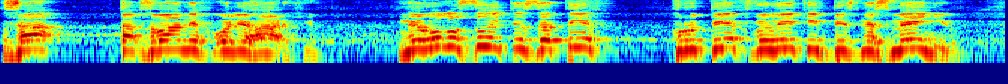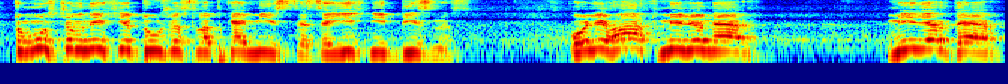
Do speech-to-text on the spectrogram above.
за так званих олігархів. Не голосуйте за тих крутих великих бізнесменів, тому що в них є дуже слабке місце, це їхній бізнес. Олігарх-мільйонер, мільярдер,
